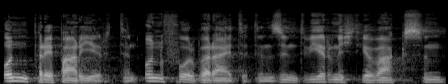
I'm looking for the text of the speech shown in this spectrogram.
Unpräparierten, Unvorbereiteten sind wir nicht gewachsen.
